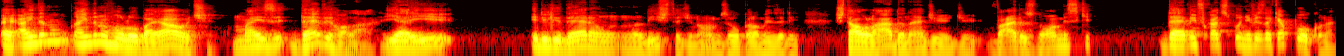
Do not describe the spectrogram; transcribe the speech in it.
É, ainda não, ainda não rolou buyout, mas deve rolar. E aí ele lidera um, uma lista de nomes, ou pelo menos ele está ao lado né, de, de vários nomes que devem ficar disponíveis daqui a pouco, né?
